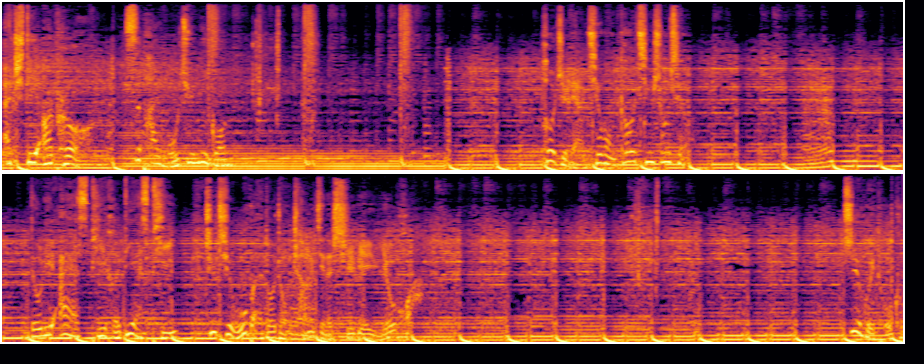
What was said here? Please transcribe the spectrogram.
HDR Pro 自拍无惧逆光，后置两千万高清双摄，独立 ISP 和 DSP，支持五百多种场景的识别与优化。智慧图库，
